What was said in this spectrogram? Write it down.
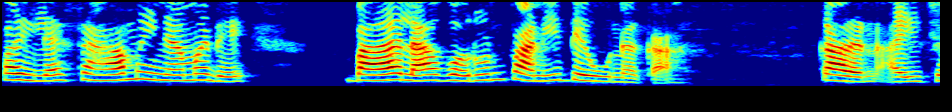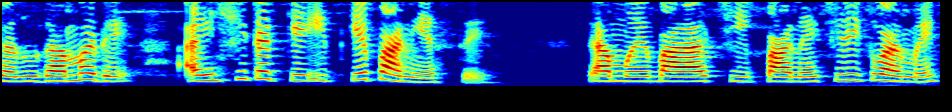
पहिल्या सहा महिन्यामध्ये बाळाला वरून पाणी देऊ नका. कारण आईच्या दुधामध्ये ऐंशी टक्के इतके पाणी असते. त्यामुळे बाळाची पाण्याची रिक्वायरमेंट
